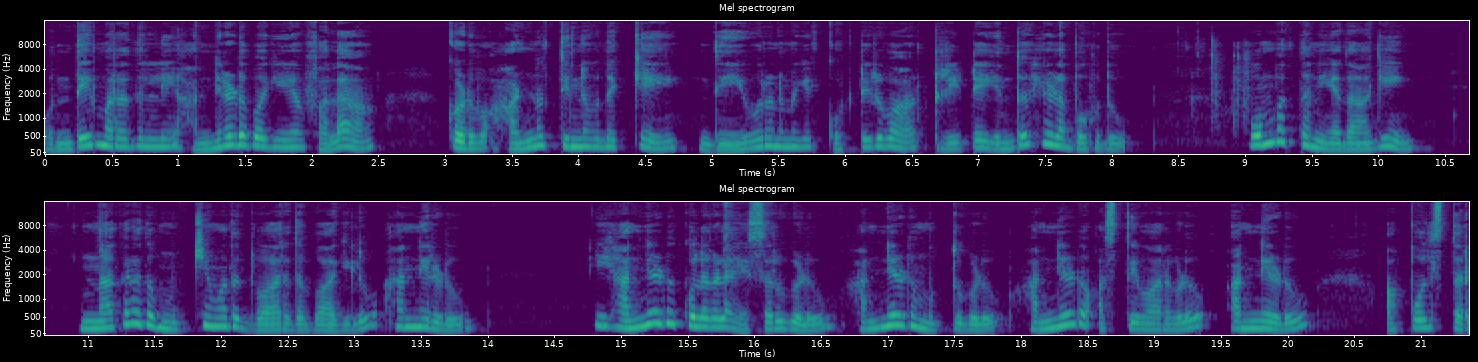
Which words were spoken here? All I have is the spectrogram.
ಒಂದೇ ಮರದಲ್ಲಿ ಹನ್ನೆರಡು ಬಗೆಯ ಫಲ ಕೊಡುವ ಹಣ್ಣು ತಿನ್ನುವುದಕ್ಕೆ ದೇವರು ನಮಗೆ ಕೊಟ್ಟಿರುವ ಟ್ರೀಟೆ ಎಂದು ಹೇಳಬಹುದು. ಒಂಬತ್ತನೆಯದಾಗಿ, ನಗರದ ಮುಖ್ಯವಾದ ದ್ವಾರದ ಬಾಗಿಲು ಹನ್ನೆರಡು. ಈ ಹನ್ನೆರಡು ಕುಲಗಳ ಹೆಸರುಗಳು, ಹನ್ನೆರಡು ಮುತ್ತುಗಳು, ಹನ್ನೆರಡು ಅಸ್ಥಿವಾರಗಳು, ಹನ್ನೆರಡು ಅಪೋಲ್ಸ್ತರ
